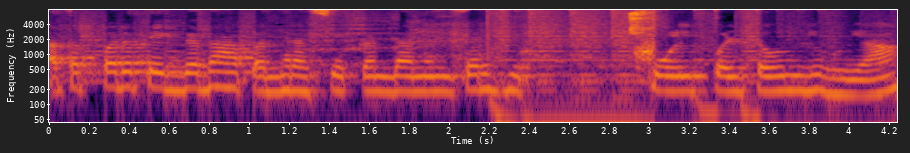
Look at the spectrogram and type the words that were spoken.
आता परत एकदा दहा पंधरा सेकंदानंतर ही पोळी पलटवून घेऊया.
